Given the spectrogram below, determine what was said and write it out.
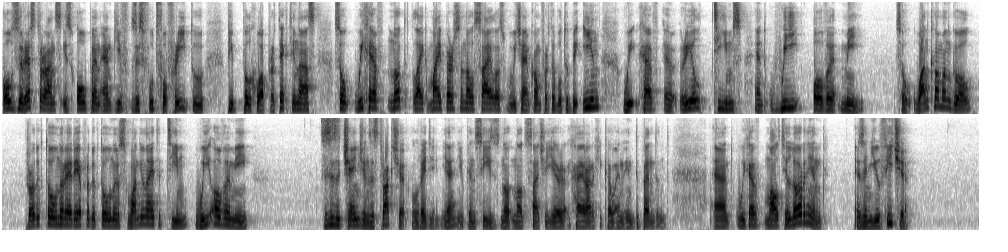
All the restaurants is open and give this food for free to people who are protecting us. So we have not like my personal silos, which I'm comfortable to be in. We have uh, real teams and we over me. So one common goal, product owner, area product owners, one united team, we over me, this is a change in the structure already. Yeah, you can see it's not, not such a hierarchical and independent. And we have multi-learning as a new feature.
